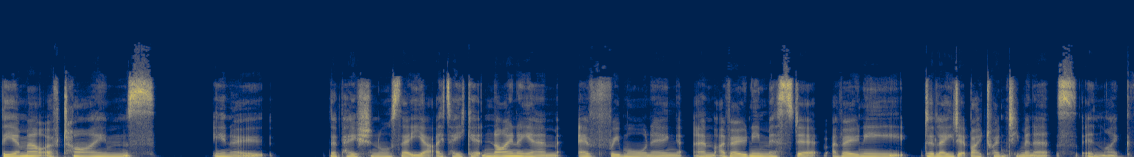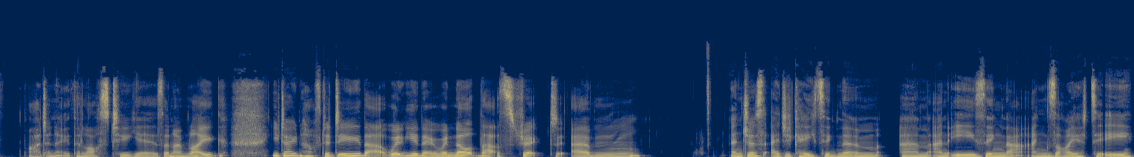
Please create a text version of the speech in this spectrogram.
the amount of times, you know, the patient will say, Yeah, I take it 9 a.m. every morning. Um, I've only missed it, I've only delayed it by 20 minutes in like I don't know, the last two years. And I'm like, you don't have to do that. We're, you know, we're not that strict. Um, and just educating them um, and easing that anxiety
